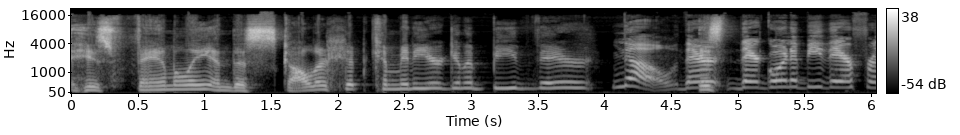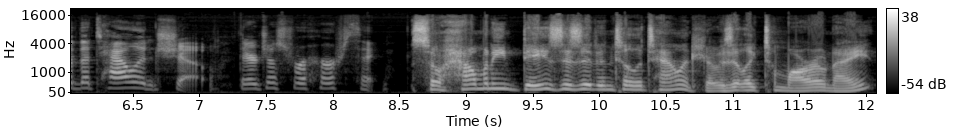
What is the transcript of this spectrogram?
his family and the scholarship committee are going to be there? No, they're Is- they're going to be there for the talent show. They're just rehearsing. so how many days is it until the talent show? Is it like tomorrow night?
